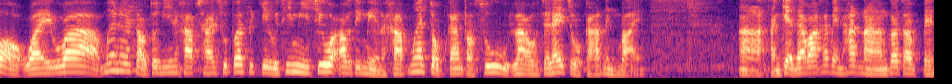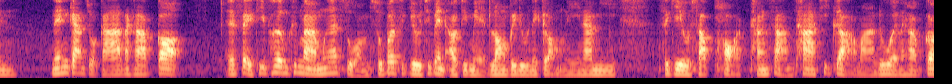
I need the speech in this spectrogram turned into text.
บอกไว้ว่าเมื่อไดโนเสาร์ตัวนี้นะครับ ใช้ซูเปอร์สกิลที่มีชื่อว่าอัลติเมทนะครับ เมื่อจบการต่อสู้เราจะได้โจการ์ดหนึ่งใบ อ่า สังเกตได้ว่าถ้าเป็นธาตุน้ำก็จะเป็นเน้นการโจการ์ดนะครับ ก็ เอฟเฟกที่เพิ่มขึ้นมาเมื่อสวมซูเปอร์สกิลที่เป็นอัลติเมทลองไปดูในกล่องนี้นะ มีสกิลซับพอร์ตทั้ง 3 ท่าที่กล่าวมาด้วยนะครับ ก็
